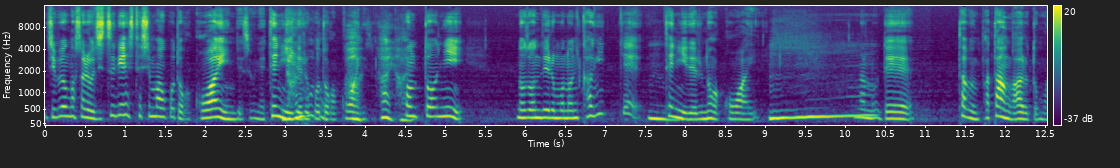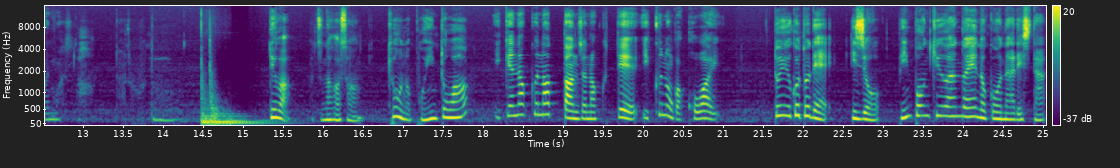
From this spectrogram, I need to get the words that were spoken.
自分がそれを実現してしまうことが怖いんですよね。手に入れることが怖いんです。はい。はい。はい、本当に望んでいるものに限って手に入れるのが怖い、うん、なので多分パターンがあると思います。なるほど。では松永さん今日のポイントは？行けなくなったんじゃなくて行くのが怖い。ということで以上ピンポン Q&A のコーナーでした。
